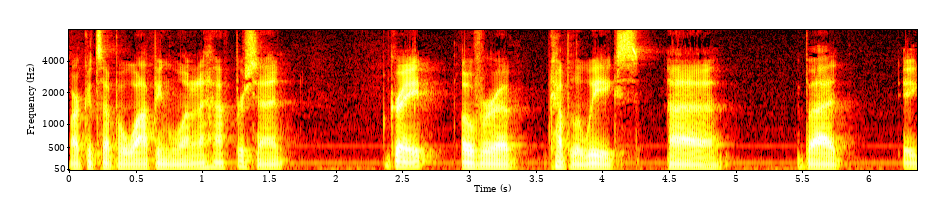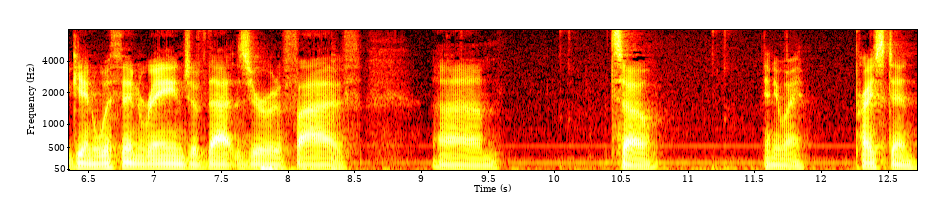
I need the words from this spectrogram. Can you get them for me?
Market's up a whopping 1.5%. Great over a couple of weeks. Uh, but again, within range of that 0 to 5. Um, so, anyway, priced in.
